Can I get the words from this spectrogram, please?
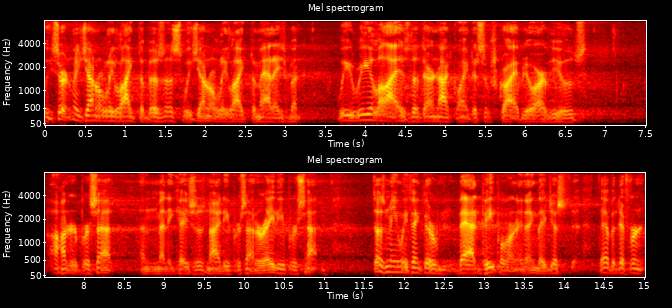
we certainly generally like the business, we generally like the management, we realize that they're not going to subscribe to our views 100%, in many cases 90% or 80%. Doesn't mean we think they're bad people or anything, they just, have a different,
